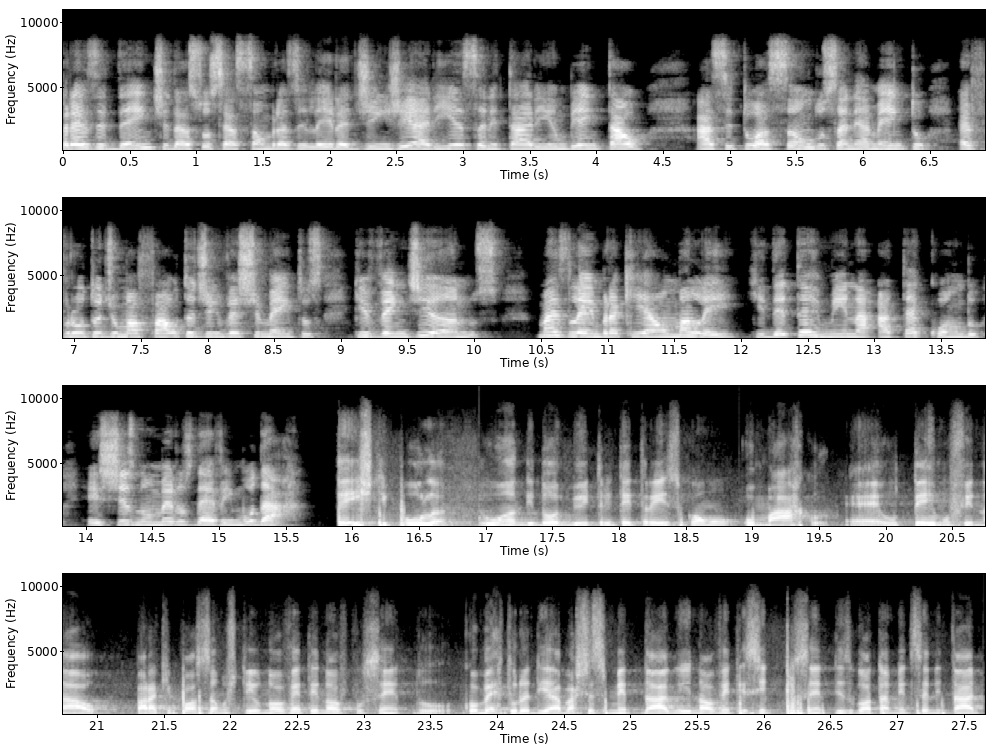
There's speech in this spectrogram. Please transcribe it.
presidente da Associação Brasileira de Engenharia Sanitária e Ambiental, a situação do saneamento é fruto de uma falta de investimentos que vem de anos, mas lembra que há uma lei que determina até quando estes números devem mudar. Estipula o ano de 2033 como o marco, é, o termo final para que possamos ter 99% de cobertura de abastecimento d'água e 95% de esgotamento sanitário,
